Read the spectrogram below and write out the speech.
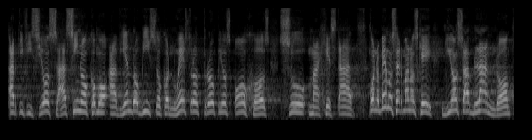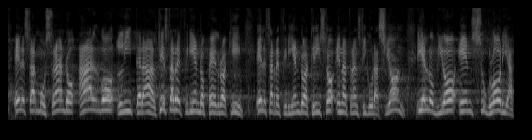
artificiosas, sino como habiendo visto con nuestros propios ojos su majestad. Cuando vemos, hermanos, que Dios está hablando, Él está mostrando algo literal. ¿Qué está refiriendo Pedro aquí? Él está refiriendo a Cristo en la transfiguración y Él lo vio en su gloria.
